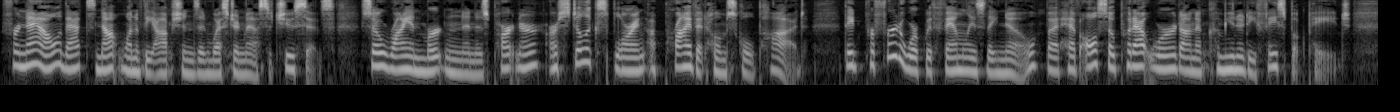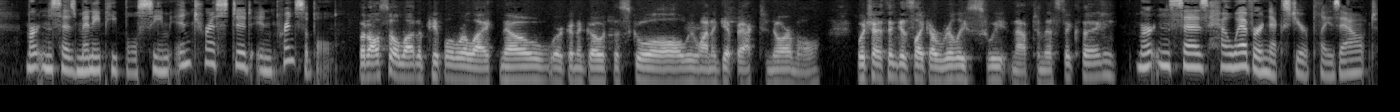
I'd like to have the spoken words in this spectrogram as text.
For now, that's not one of the options in Western Massachusetts, so Ryan Merton and his partner are still exploring a private homeschool pod. They'd prefer to work with families they know, but have also put out word on a community Facebook page. Merton says many people seem interested in principle. But also, a lot of people were like, no, we're going to go with the school. We want to get back to normal which I think is like a really sweet and optimistic thing. Merton says, however, next year plays out,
